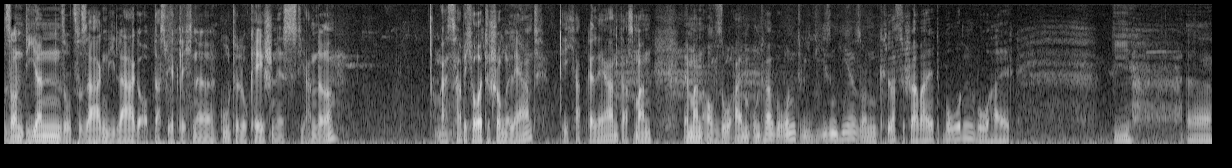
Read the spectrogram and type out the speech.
sondieren sozusagen die Lage, ob das wirklich eine gute Location ist, die andere. Was habe ich heute schon gelernt? Ich habe gelernt, dass man, wenn man auf so einem Untergrund wie diesem hier, so ein klassischer Waldboden, wo halt die äh,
